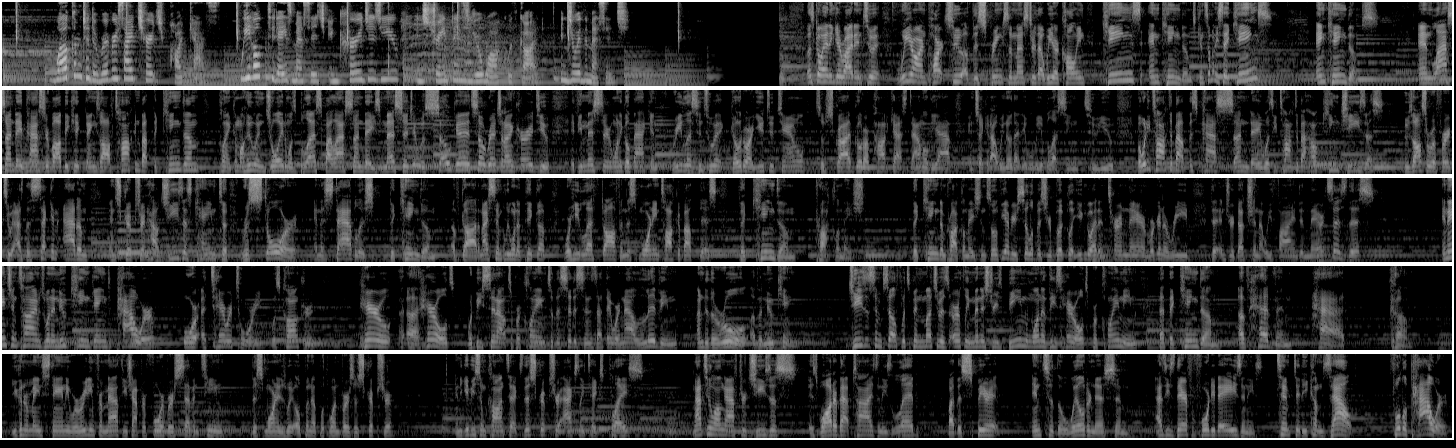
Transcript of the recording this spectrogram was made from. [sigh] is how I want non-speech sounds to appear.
Welcome to the Riverside Church podcast. We hope today's message encourages you and strengthens your walk with God. Enjoy the message. Let's go ahead and get right into it. We are in part two of the spring semester that we are calling Kings and Kingdoms. Can somebody say Kings and Kingdoms? And last Sunday, Pastor Bobby kicked things off talking about the kingdom Come on, who enjoyed and was blessed by last Sunday's message? It was so good, so rich, and I encourage you, if you missed it or want to go back and re listen to it, go to our YouTube channel, subscribe, go to our podcast, download the app, and check it out. We know that it will be a blessing to you. But what he talked about this past Sunday was he talked about how King Jesus, who's also referred to as the second Adam in Scripture, and how Jesus came to restore and establish the kingdom of God. And I simply want to pick up where he left off and this morning talk about this the kingdom proclamation. The kingdom proclamation. So, if you have your syllabus, your booklet, you can go ahead and turn there, and we're going to read the introduction that we find in there. It says this In ancient times, when a new king gained power or a territory was conquered, herald, uh, heralds would be sent out to proclaim to the citizens that they were now living under the rule of a new king. Jesus himself would spend much of his earthly ministries being one of these heralds, proclaiming that the kingdom of heaven had come. You can remain standing. We're reading from Matthew chapter 4, verse 17 this morning as we open up with one verse of scripture. And to give you some context, this scripture actually takes place not too long after Jesus is water baptized and he's led by the Spirit into the wilderness. And as he's there for 40 days and he's tempted, he comes out full of power.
